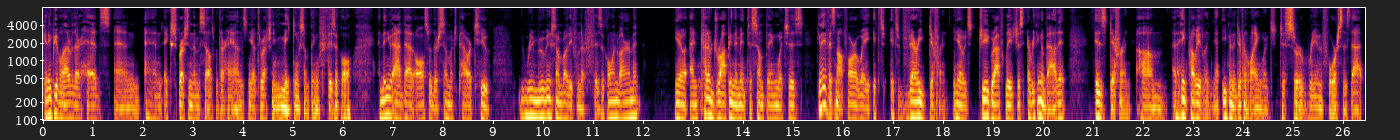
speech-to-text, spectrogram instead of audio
getting people out of their heads and, and expressing themselves with their hands, you know, through actually making something physical. And then you add that also, there's so much power to removing somebody from their physical environment you know, and kind of dropping them into something which is, even if it's not far away, it's, it's very different. You know, it's geographically, it's just everything about it is different. Um, and I think probably like even a different language just sort of reinforces that.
